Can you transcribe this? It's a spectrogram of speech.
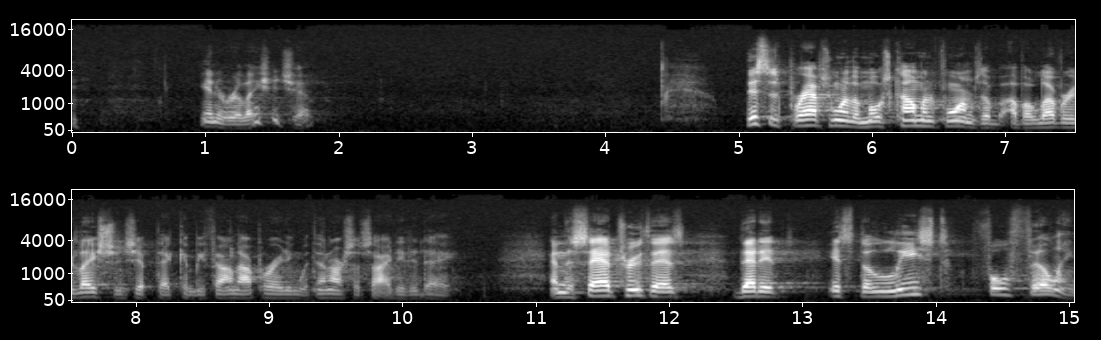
in a relationship. This is perhaps one of the most common forms of, of a love relationship that can be found operating within our society today. And the sad truth is that it, it's the least fulfilling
